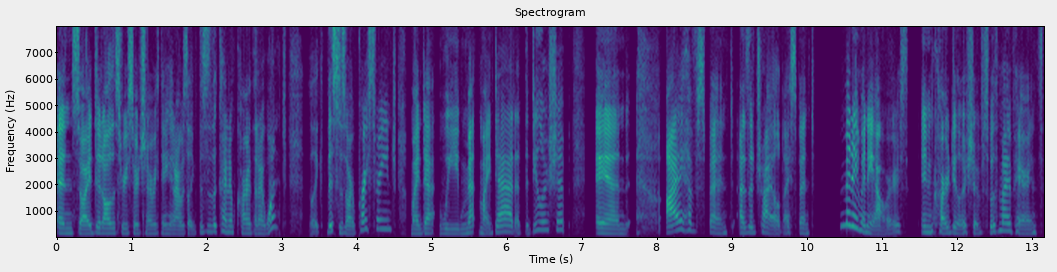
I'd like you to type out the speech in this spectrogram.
And so I did all this research and everything and I was like this is the kind of car that I want. Like this is our price range. My dad we met my dad at the dealership and I have spent as a child I spent many many hours in car dealerships with my parents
